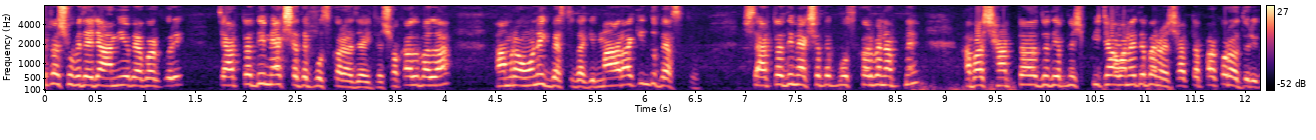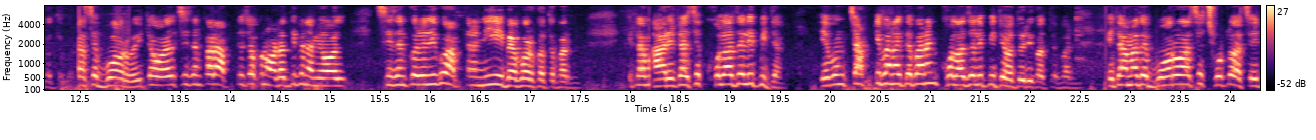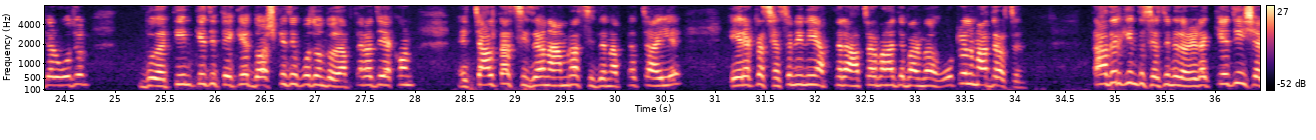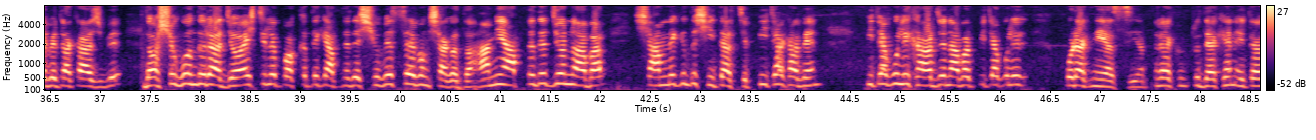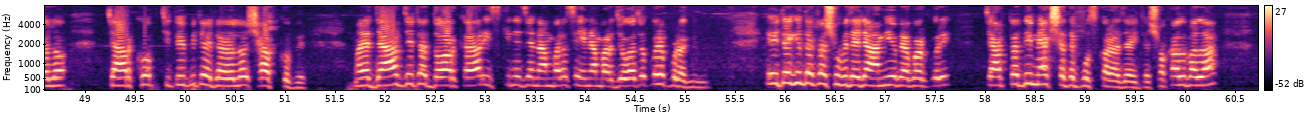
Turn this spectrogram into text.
একটা সুবিধা এটা আমিও ব্যবহার করি। চারটা ডিম একসাথে পোস্ট করা যায় এটা। সকালবেলা আমরা অনেক ব্যস্ত থাকি। মারা কিন্তু ব্যস্ত। চারটা ডিম একসাথে পোস্ট করবেন আপনি। আবার ষাটটা যদি আপনি পিঠা বানাইতে পারেন ষাটটা পাকোড়াও তৈরি করতে পারবেন আছে বড়। এটা অয়েল সিজন করা আপনি যখন অর্ডার দিবেন, আমি অয়েল সিজন করে দিব আপনারা নিয়েই ব্যবহার করতে পারবেন। এটা আর এটা আছে খোলা জালি পিঠা। এবং চাপটি বানাইতে পারেন, খোলা জালি পিঠাও তৈরি করতে পারেন। এটা আমাদের বড় আছে, ছোট আছে। এটার ওজন তিন কেজি থেকে দশ কেজি পর্যন্ত। আপনারা যে এখন চালতার সিজন আমরা সিজন আপনার চাইলে এর একটা সেশনি নিয়ে আপনারা আচার বানাতে পারবেন হোটেল, মাদ্রাসা। তাদের কিন্তু সেশনে ধরে, এটা কেজি হিসেবে টাকা আসবে। দর্শক বন্ধুরা, জয় স্টিলের পক্ষ থেকে আপনাদের শুভেচ্ছা এবং স্বাগত। আমি আপনাদের জন্য আবার সামনে কিন্তু শীত আসছে, পিঠা খাবেন। পিঠাপুলি খাওয়ার জন্য আবার পিঠাপুলির প্রোডাক্ট নিয়ে আসছি। আপনারা এখন একটু দেখেন, এটা হলো চার খোপ চিতই পিঠা, এটা হলো সাত খোপের। মানে যার যেটা দরকার, স্ক্রিনে যে নাম্বার আছে, এই নাম্বারে যোগাযোগ করে প্রোডাক্ট নেবেন এইটা কিন্তু একটা সুবিধা, এটা আমিও ব্যবহার করি। চারটা ডিম একসাথে পোস্ট করা যায় এটা। সকালবেলা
